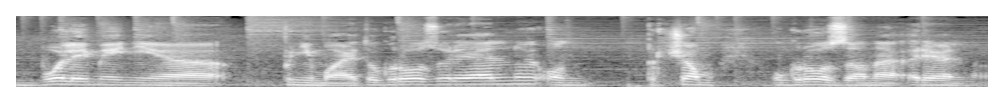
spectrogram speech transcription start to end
более-менее понимает угрозу реальную, он причем угроза, она реально.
